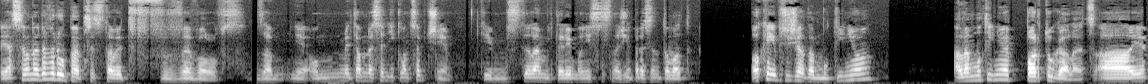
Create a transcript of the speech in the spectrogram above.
já se ho nedovedu úplně představit ve Wolves. Za mě, on mi tam nesedí koncepčně. Tím stylem, kterým oni se snaží prezentovat. OK, přišel tam Moutinho, ale Moutinho je Portugalec a je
